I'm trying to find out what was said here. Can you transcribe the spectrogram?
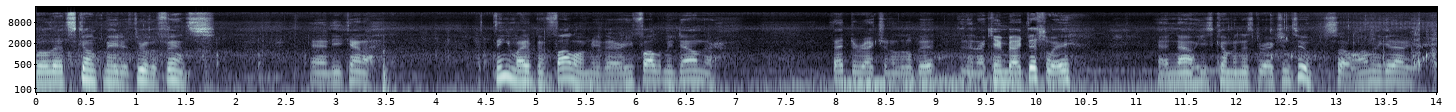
Well, that skunk made it through the fence. And he kind of, I think he might have been following me there. He followed me down there, that direction a little bit. And then I came back this way. And now he's coming this direction too. So I'm going to get out of here.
